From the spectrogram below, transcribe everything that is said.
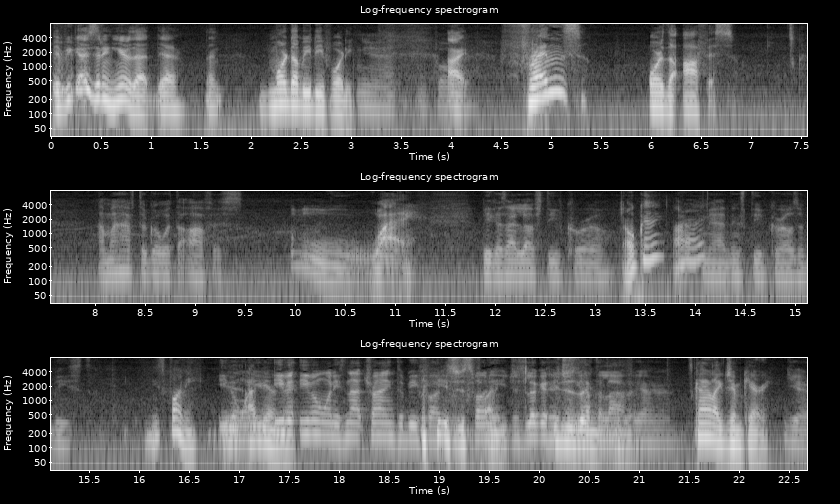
if you guys didn't hear that, yeah, then more WD forty. Yeah. All right, Friends or The Office? I'm gonna have to go with The Office Why? because I love Steve Carell. Okay, all right. Yeah, I think Steve Carell's a beast. He's funny. Even I'll when he, even that. even when he's not trying to be funny, He's he's, just funny. funny. You just look at You him, just and you have to laugh. look- Yeah, it's kind of like Jim Carrey. yeah.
